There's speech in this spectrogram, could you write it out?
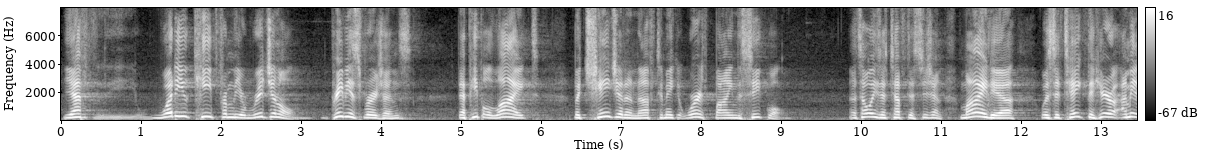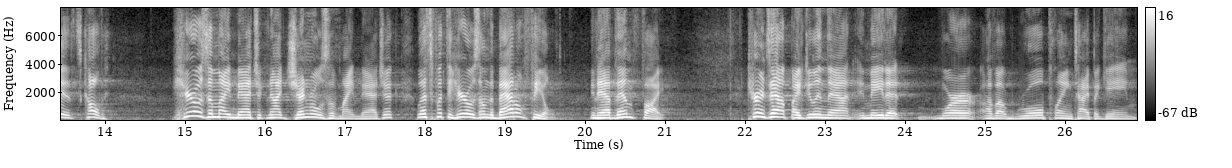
You have to, what do you keep from the original, previous versions that people liked but change it enough to make it worth buying the sequel. That's always a tough decision. My idea was to take the hero, I mean, it's called Heroes of Might Magic, not Generals of Might Magic. Let's put the heroes on the battlefield and have them fight. Turns out by doing that, it made it more of a role playing type of game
